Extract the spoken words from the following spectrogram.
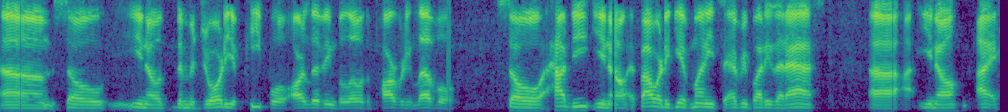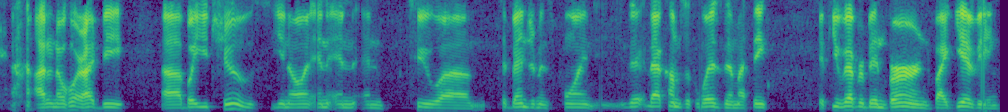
Um, so, you know, the majority of people are living below the poverty level. So, how do you, you know, if I were to give money to everybody that asked, uh, you know, I, I don't know where I'd be, uh, but you choose, you know, and, and, and to, um, to Benjamin's point, th- that comes with wisdom. I think if you've ever been burned by giving,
